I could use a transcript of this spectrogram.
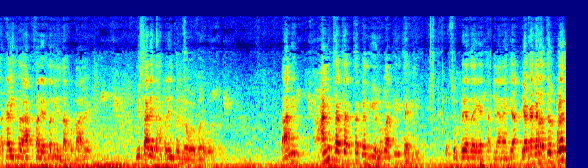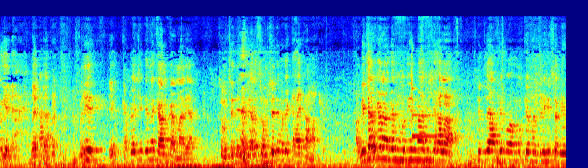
सकाळी इथं आठ साडेआठला इंदापूरला आले होते. मी साडे दहापर्यंत जवळ बरोबर होतो. आम्ही आम्ही थक थक थकत गेलो. बाकी थकली. पण सुप्रियाताई थकल्या नाही त्या. एका घरात तर पळत गेल्या. म्हणजे एक कपॅसिटीनं काम करणाऱ्या संसदेमध्ये संसदेमध्ये काय काम असतं हा विचार करा त्या मोदींना आणि शहाला. तिथले आपले मुख्यमंत्री ही सगळे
